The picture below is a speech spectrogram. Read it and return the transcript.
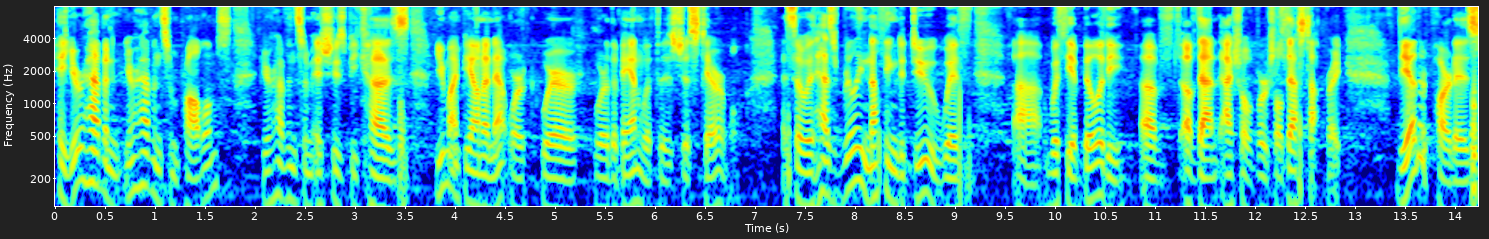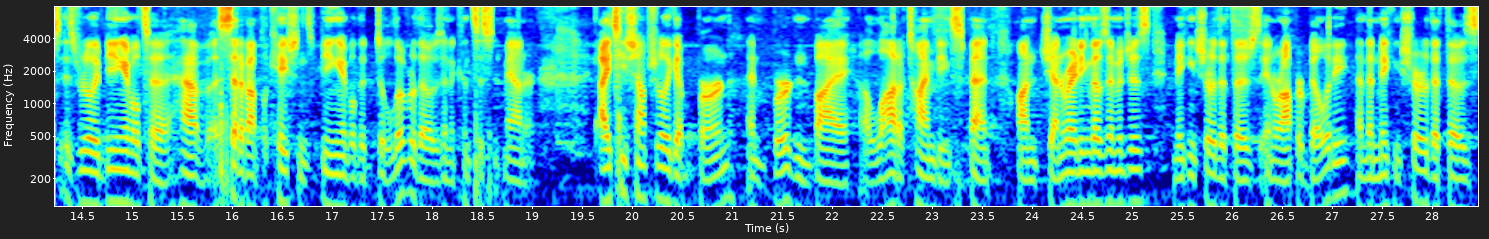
hey, you're having, you're having some problems, you're having some issues because you might be on a network where, where the bandwidth is just terrible. And so it has really nothing to do with, uh, with the ability of, of that actual virtual desktop, right? The other part is, is really being able to have a set of applications, being able to deliver those in a consistent manner. IT shops really get burned and burdened by a lot of time being spent on generating those images, making sure that there's interoperability, and then making sure that those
